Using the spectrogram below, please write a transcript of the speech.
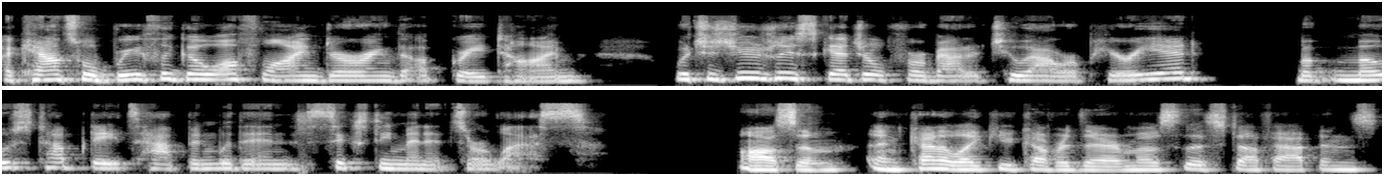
Accounts will briefly go offline during the upgrade time, which is usually scheduled for about a two hour period, but most updates happen within 60 minutes or less. Awesome. And kind of like you covered there, most of this stuff happens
